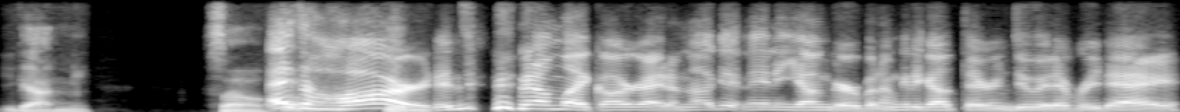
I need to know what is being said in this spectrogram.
You got me. So it's uh, hard. It's, I'm like, all right, I'm not getting any younger, but I'm gonna go out there and do it every day.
